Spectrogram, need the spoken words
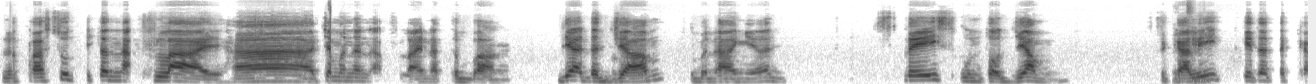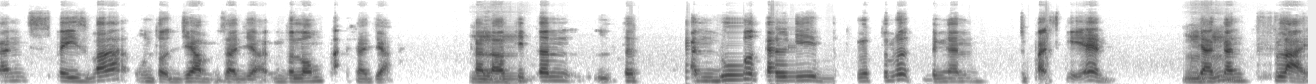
Lepas tu kita nak fly. Ha macam mana nak fly nak terbang? Dia ada jam sebenarnya. Space untuk jam Sekali okay. kita tekan space bar untuk jump saja, untuk lompat saja. Mm-hmm. Kalau kita tekan dua kali berturut-turut dengan cepat sikit kan, mm-hmm. dia akan fly.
